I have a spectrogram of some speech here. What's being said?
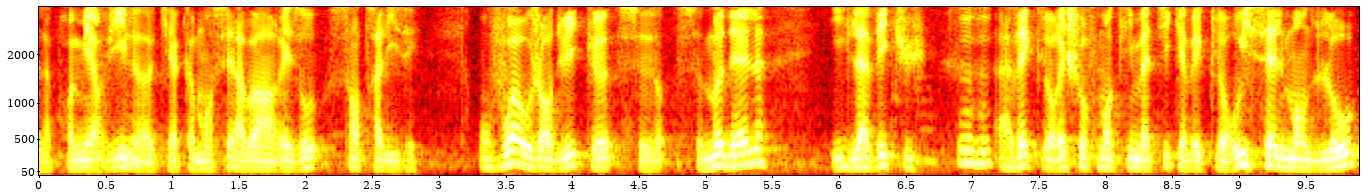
la première ville euh, qui a commencé à avoir un réseau centralisé. On voit aujourd'hui que ce, modèle, il l'a vécu. Mhm. Avec le réchauffement climatique, avec le ruissellement de l'eau,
